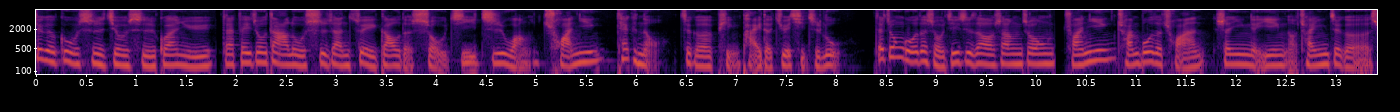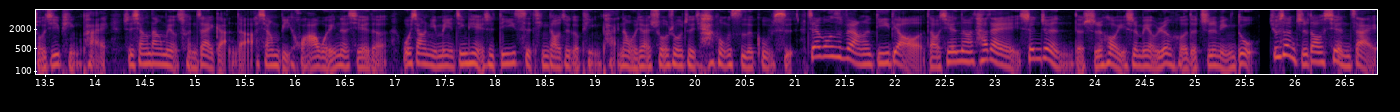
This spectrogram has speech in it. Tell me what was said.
这个故事就是关于在非洲大陆市占最高的手机之王传音 Techno 这个品牌的崛起之路。在中国的手机制造商中，传音传播的传，声音的音啊，传音这个手机品牌是相当没有存在感的啊。相比华为那些的，我想你们也今天也是第一次听到这个品牌。那我就来说说这家公司的故事。这家公司非常的低调，早先呢，它在深圳的时候也是没有任何的知名度。就算直到现在，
